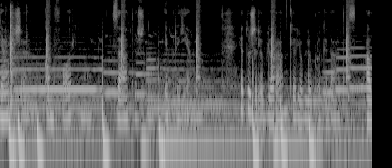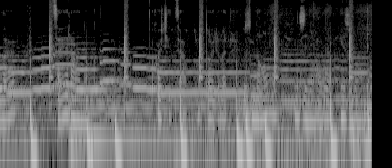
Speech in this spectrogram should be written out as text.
Як же комфортно, затишно і приємно. Я дуже люблю ранки, люблю прокидатись, але цей ранок хочеться повторювати знову, знову і знову.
